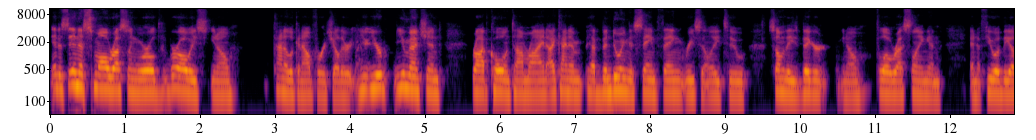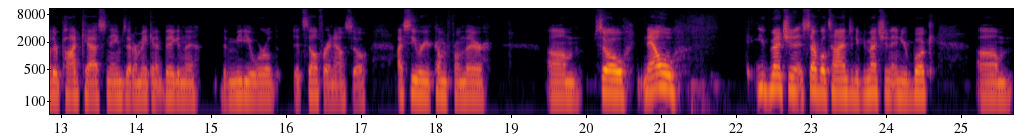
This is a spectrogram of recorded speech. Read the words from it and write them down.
in a, in a small wrestling world we're always you know kind of looking out for each other. You you're, you mentioned Rob Koll and tom ryan. I kind of have been doing the same thing recently to some of these bigger you know FloWrestling and and a few of the other podcast names that are making it big in the the media world itself right now so i see where you're coming from there um, so now you've mentioned it several times, and if you've mentioned in your book um,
